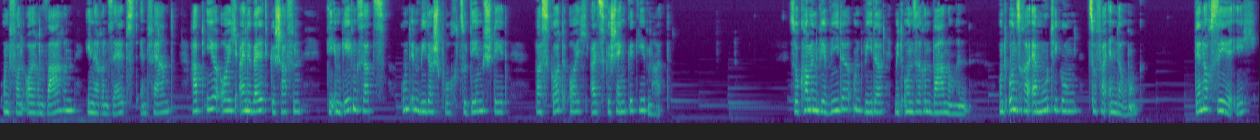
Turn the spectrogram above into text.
und von eurem wahren inneren Selbst entfernt, habt ihr euch eine Welt geschaffen, die im Gegensatz und im Widerspruch zu dem steht, was Gott euch als Geschenk gegeben hat. So kommen wir wieder und wieder mit unseren Warnungen und unserer Ermutigung zur Veränderung. Dennoch sehe ich,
